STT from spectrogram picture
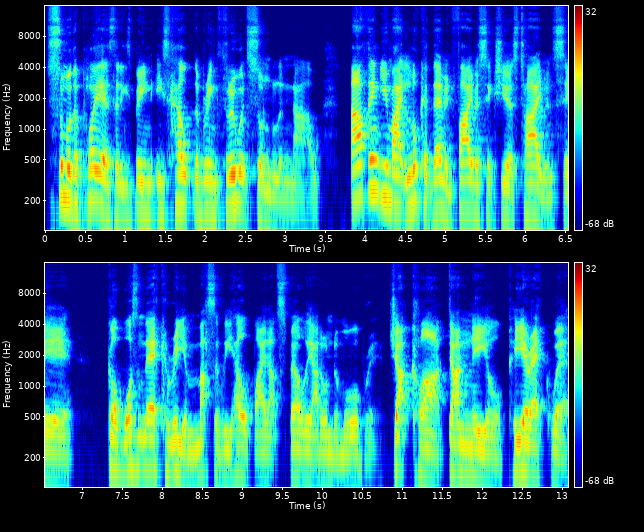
some of the players that he's been he's helped to bring through at Sunderland now. I think you might look at them in five or six years' time and say, God, wasn't their career massively helped by that spell they had under Mowbray? Jack Clarke, Dan Neil, Pierre Ekwah,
